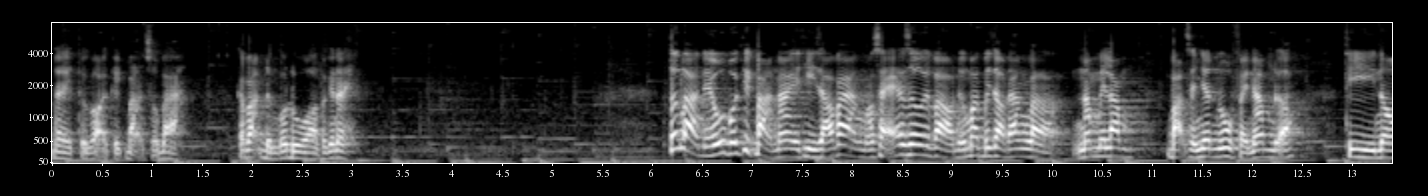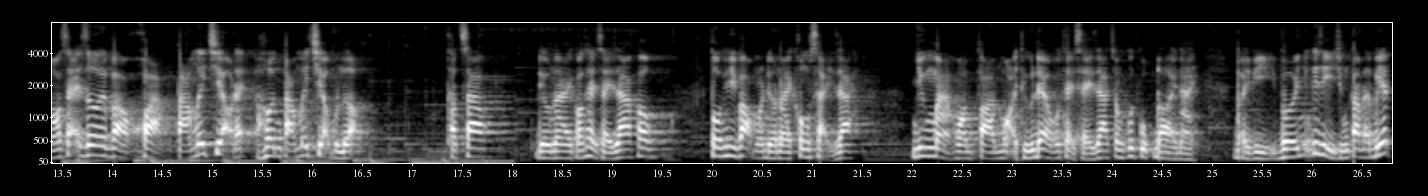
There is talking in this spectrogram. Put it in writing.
đây tôi gọi kịch bản số 3 các bạn đừng có đùa với cái này. Tức là nếu với kịch bản này thì giá vàng nó sẽ rơi vào nếu mà bây giờ đang là 55 bạn sẽ nhân với 1,5 nữa thì nó sẽ rơi vào khoảng 80 triệu đấy hơn 80 triệu một lượng. Thật sao? Điều này có thể xảy ra không? Tôi hy vọng là điều này không xảy ra. Nhưng mà hoàn toàn mọi thứ đều có thể xảy ra trong cái cuộc đời này. Bởi vì với những cái gì chúng ta đã biết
